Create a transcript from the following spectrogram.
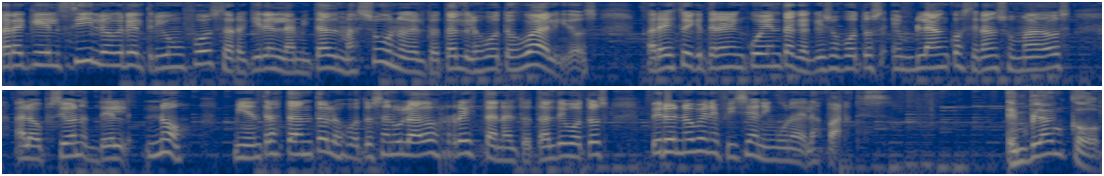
Para que el sí logre el triunfo se requieren la mitad más uno del total de los votos válidos. Para esto hay que tener en cuenta que aquellos votos en blanco serán sumados a la opción del no. Mientras tanto, los votos anulados restan al total de votos, pero no beneficia a ninguna de las partes. En blanco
